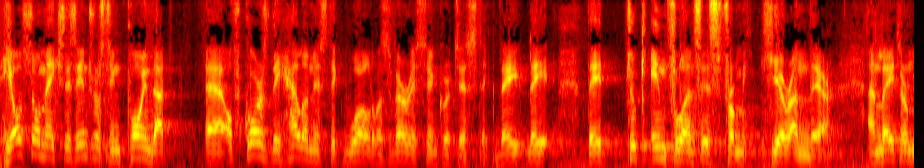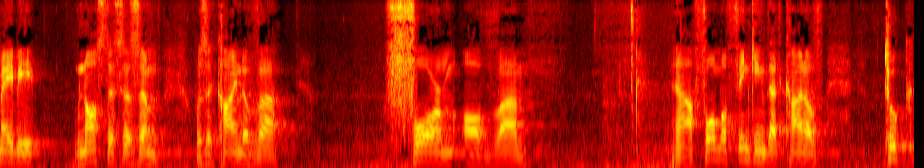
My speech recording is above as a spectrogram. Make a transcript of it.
He also makes this interesting point that, uh, of course, the Hellenistic world was very syncretistic. They, they, they took influences from here and there. And later, maybe Gnosticism was a kind of a form of, um, yeah, form of thinking that kind of took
